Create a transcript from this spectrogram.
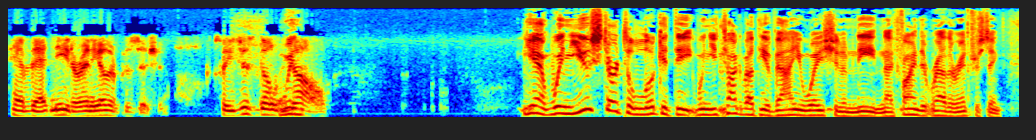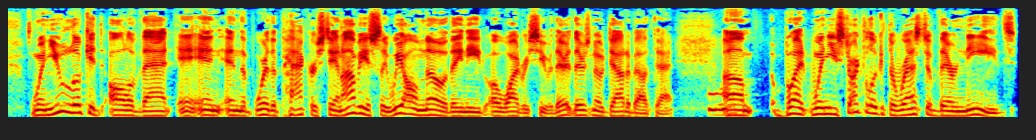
have that need or any other position. So you just don't when, know. Yeah, when you start to look at the when you talk about the evaluation of need, and I find it rather interesting. When you look at all of that and and the, where the Packers stand, obviously we all know they need a wide receiver. There, there's no doubt about that. Mm-hmm. Um, but when you start to look at the rest of their needs,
